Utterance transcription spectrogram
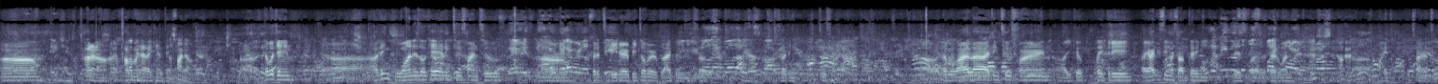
um, I don't know. Off the top of my head, I can't think. Let's find out. Uh, double Jain. Uh, I think one is okay. I think two is fine too. Um, but it's beater. Beats over Black Queen. So, yeah. So I think two is fine. Uh, double Lyla, I think two is fine. Uh, you could play three. Like, I can see myself cutting this for the third one. Interesting. Okay. Uh, it, it's fine too.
